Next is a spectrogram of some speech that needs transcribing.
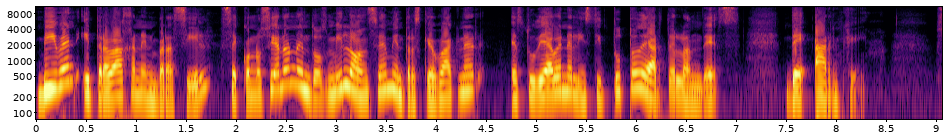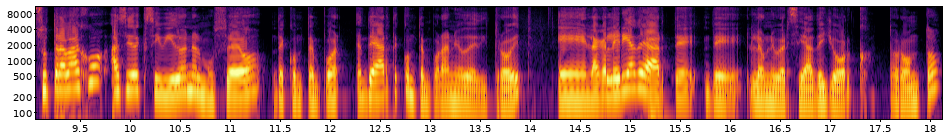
Viven y trabajan en Brasil. Se conocieron en 2011 mientras que Wagner estudiaba en el Instituto de Arte Holandés de Arnhem. Su trabajo ha sido exhibido en el Museo de, de, Arte Contemporáneo de Detroit, en la Galería de Arte de la Universidad de York, Toronto,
